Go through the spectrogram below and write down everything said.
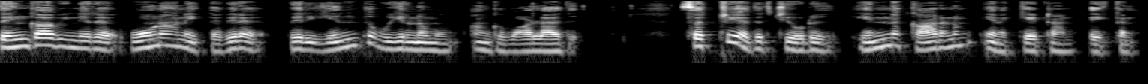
செங்காவி நிற ஓணானை தவிர வேறு எந்த உயிரினமும் அங்கு வாழாது. சற்றே அதிர்ச்சியோடு என்ன காரணம் எனக் கேட்டான் தேக்கன்.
